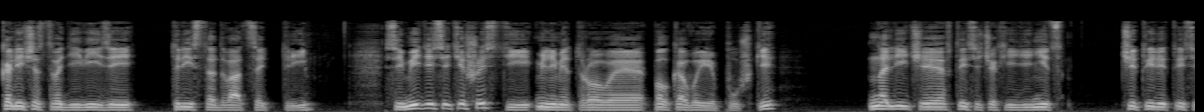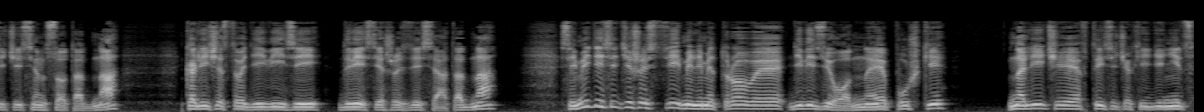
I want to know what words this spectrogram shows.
количество дивизий 323, 76-миллиметровые полковые пушки, наличие в тысячах единиц 4701, количество дивизий 261, 76-миллиметровые дивизионные пушки, наличие в тысячах единиц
